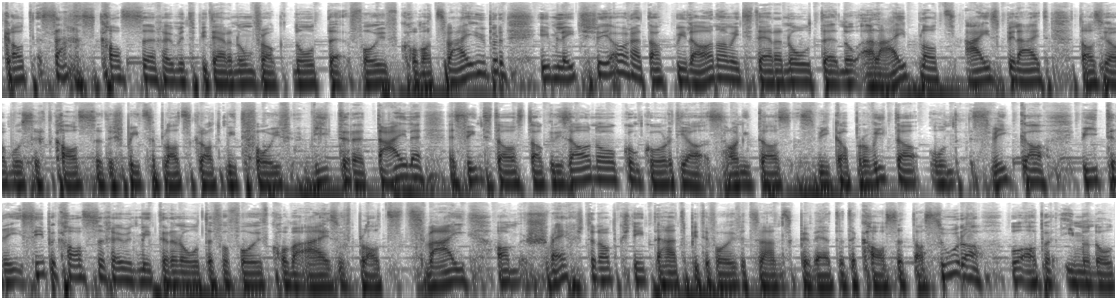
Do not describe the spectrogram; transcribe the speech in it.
Gerade sechs Kassen kommen bei dieser Umfrage die Note 5,2 über. Im letzten Jahr hat Aquilana mit dieser Note noch allein Platz 1 beleidigt. Das Jahr muss sich die Kasse den Spitzenplatz gerade mit 5 weiteren teilen. Es sind das Agrisano, Concordia, Sanitas, Sviga Provita und Sviga. Weitere sieben Kassen kommen mit einer Note von 5,1 auf Platz 2. Am schwächsten abgeschnitten hat bei der 25 bewerteten Kasse Tassura, wo aber immer noch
